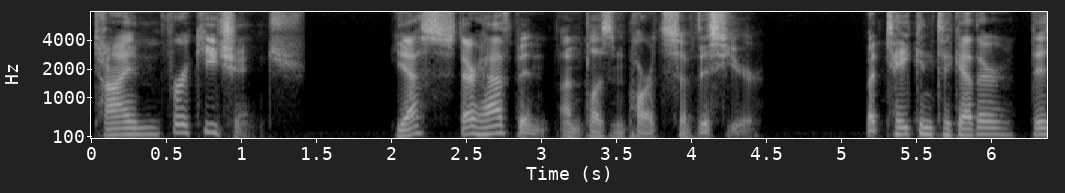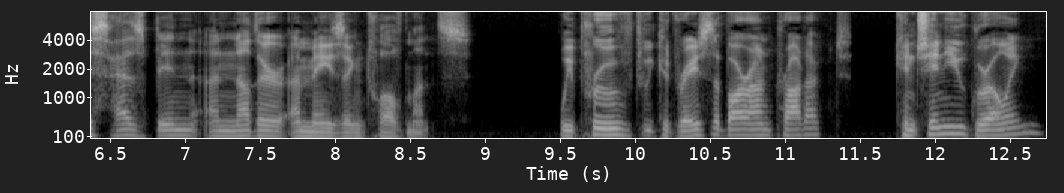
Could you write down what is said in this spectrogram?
Time for a key change. Yes, there have been unpleasant parts of this year, but taken together, this has been another amazing 12 months. We proved we could raise the bar on product, continue growing,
